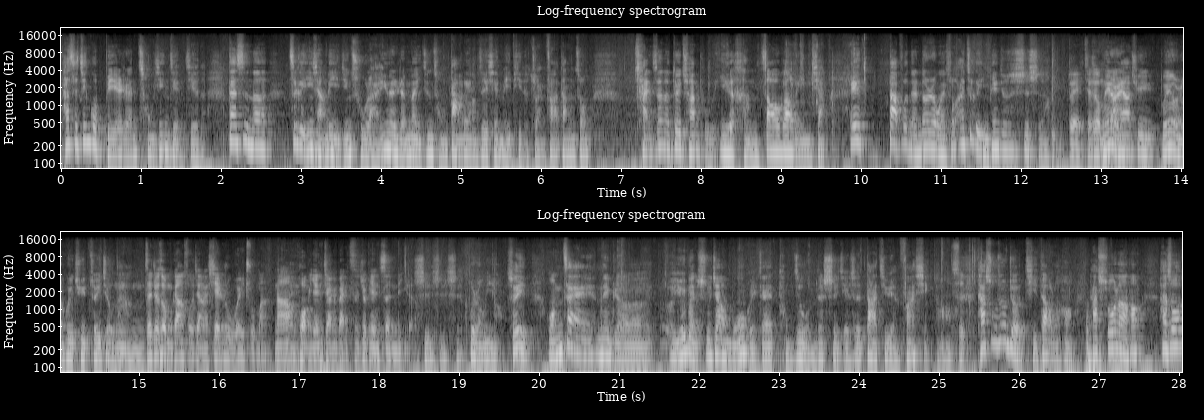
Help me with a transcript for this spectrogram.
她是经过别人重新剪接的，但是呢，这个影响力已经出来，因为人们已经从大量这些媒体的转发当中，产生了对川普一个很糟糕的印象。哎，大部分的人都认为说，哎，这个影片就是事实啊，对，就是我们没有人要去，没有人会去追究它。嗯，这就是我们刚刚所讲的先入为主嘛，然后谎言讲一百次就变真理了。是是是，不容易哦。所以我们在那个呃有一本书叫《魔鬼在统治我们的世界》，是大纪元发行的哈。是他书中就有提到了哈，他说了哈，他说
